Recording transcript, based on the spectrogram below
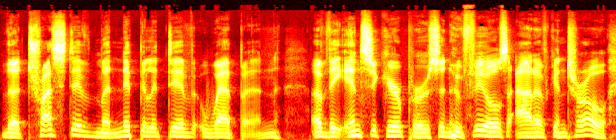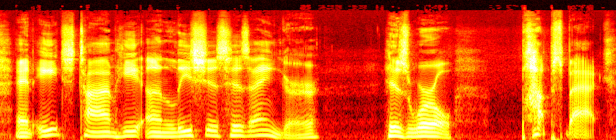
the trustive, manipulative weapon of the insecure person who feels out of control. And each time he unleashes his anger, his world pops back,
